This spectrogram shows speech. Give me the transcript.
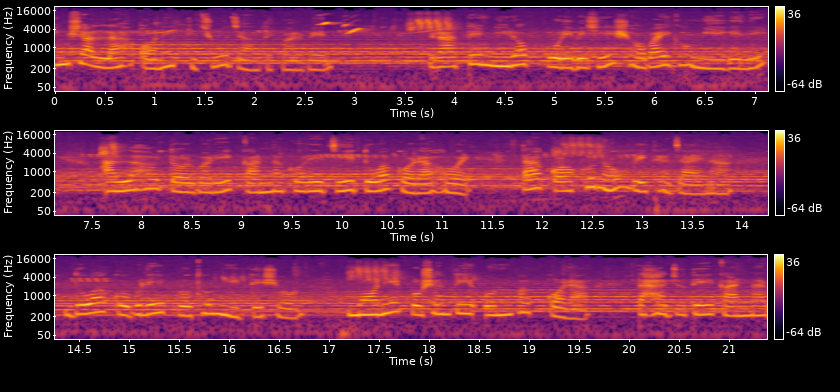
ইনশাল্লাহ অনেক কিছু জানতে পারবেন। রাতের নীরব পরিবেশে সবাই ঘুমিয়ে গেলে আল্লাহর দরবারে কান্না করে যে দোয়া করা হয়, তা কখনো বৃথা যায় না। দোয়া কবুলের প্রথম নির্দেশন মনের প্রশান্তি অনুভব করা। তাহাজুতে কান্নার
